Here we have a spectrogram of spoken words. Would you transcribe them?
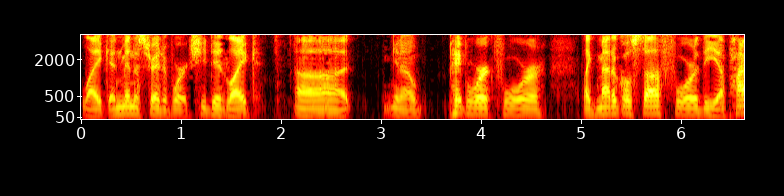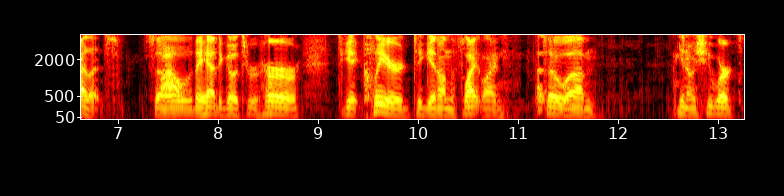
like administrative work. She did like uh, you know, paperwork for like medical stuff for the uh, pilots. So Wow. they had to go through her to get cleared to get on the flight line. That's so cool. um, you know, she worked.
